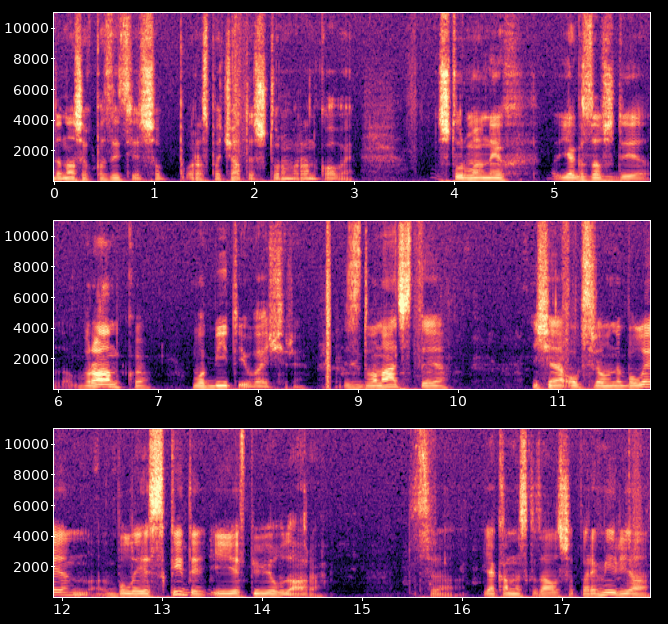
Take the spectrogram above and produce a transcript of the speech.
до наших позицій, щоб розпочати штурм ранковий. Штурми в них, як завжди, вранку, в обід і ввечері. З 12 ще обстріли не були, були скиди і впіві удари. Це, як вони сказали, що перемір'я.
